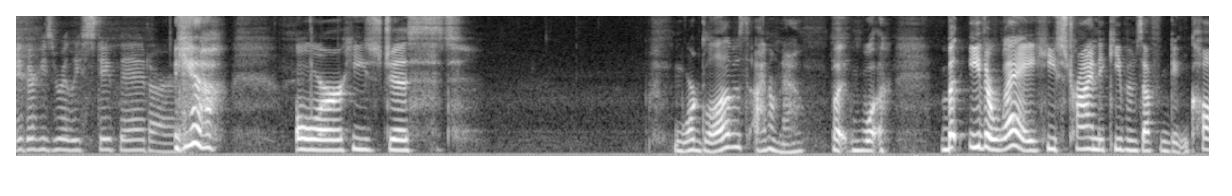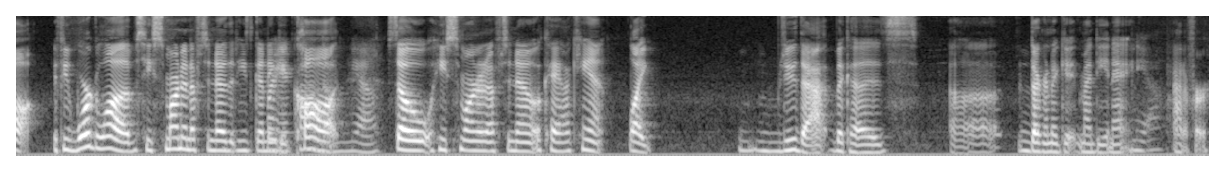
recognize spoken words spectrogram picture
Either he's really stupid or yeah or he's just wore gloves i don't know but what but either way he's trying to keep himself from getting caught if he wore gloves he's smart enough to know that he's going to get caught condom, Yeah. so he's smart enough to know okay i can't like do that because uh, they're going to get my dna Yeah. out of her.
